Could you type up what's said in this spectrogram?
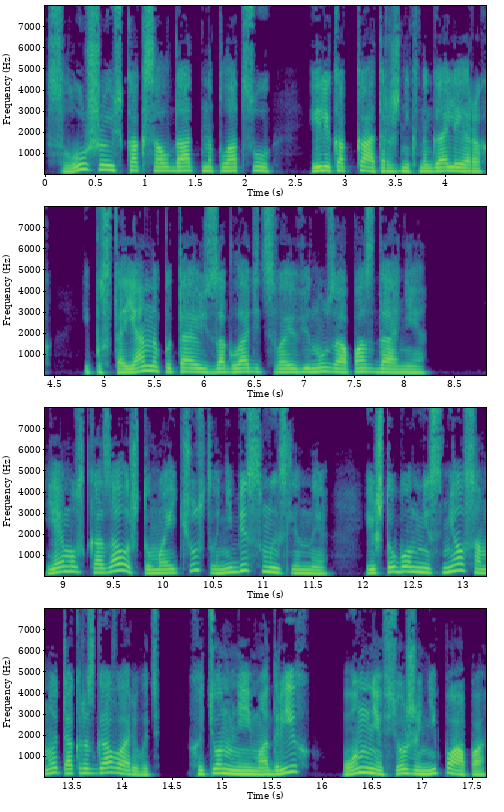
слушаюсь, как солдат на плацу или как каторжник на галерах, и постоянно пытаюсь загладить свою вину за опоздание. Я ему сказала, что мои чувства не бессмысленные, и чтобы он не смел со мной так разговаривать. Хоть он мне и мадрих, он мне все же не папа.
